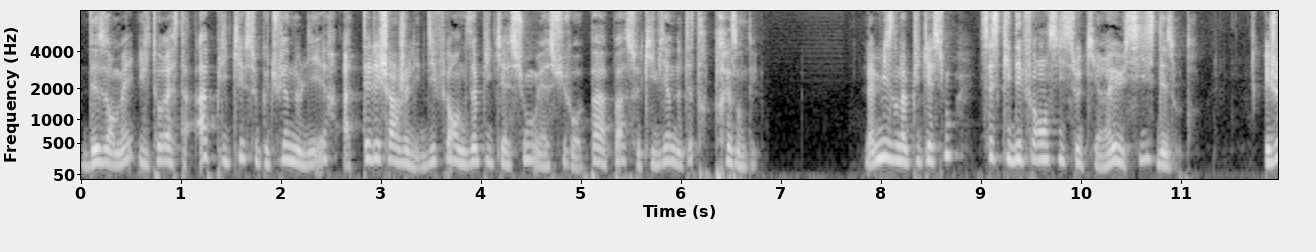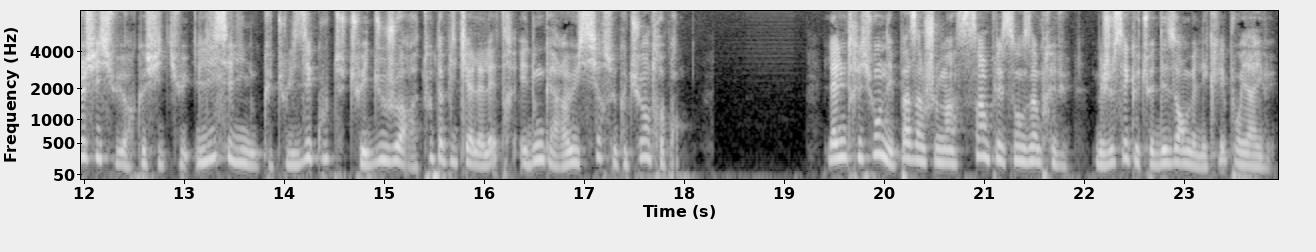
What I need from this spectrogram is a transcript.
Désormais, il te reste à appliquer ce que tu viens de lire, à télécharger les différentes applications et à suivre pas à pas ce qui vient de t'être présenté. La mise en application, c'est ce qui différencie ceux qui réussissent des autres. Et je suis sûre que si tu lis ces lignes ou que tu les écoutes, tu es du genre à tout appliquer à la lettre et donc à réussir ce que tu entreprends. La nutrition n'est pas un chemin simple et sans imprévu, mais je sais que tu as désormais les clés pour y arriver.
